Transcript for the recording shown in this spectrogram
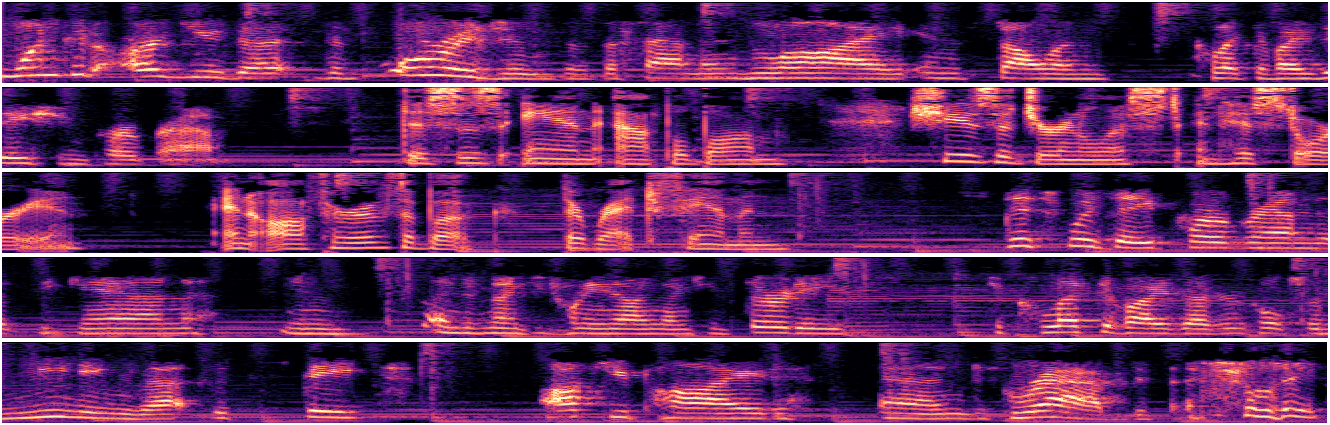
One could argue that the origins of the famine lie in Stalin's collectivization program. This is Anne Applebaum. She is a journalist and historian, and author of the book The Red Famine. This was a program that began in end of 1929, 1930 to collectivize agriculture, meaning that the state occupied and grabbed essentially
